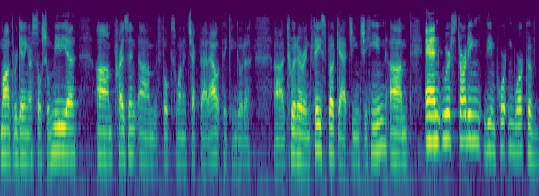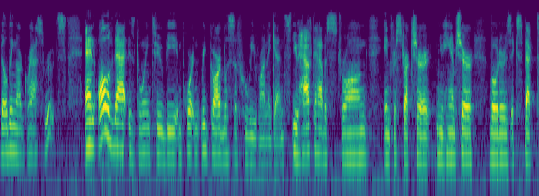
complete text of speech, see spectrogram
month. We're getting our social media um, present. Um, if folks want to check that out, they can go to uh, Twitter and Facebook at Jeanne Shaheen. Um, and we're starting the important work of building our grassroots. And all of that is going to be important regardless of who we run against. You have to have a strong infrastructure. New Hampshire voters expect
